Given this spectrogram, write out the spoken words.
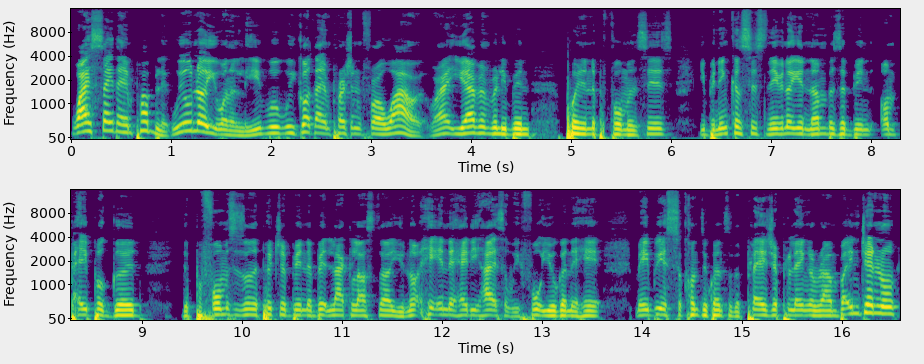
why say that in public? We all know you want to leave. We, we got that impression for a while, right? You haven't really been putting in the performances. You've been inconsistent, even though your numbers have been on paper good. The performances on the pitch have been a bit lackluster. You're not hitting the heady heights that we thought you were going to hit. Maybe it's a consequence of the players you're playing around, but in general,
